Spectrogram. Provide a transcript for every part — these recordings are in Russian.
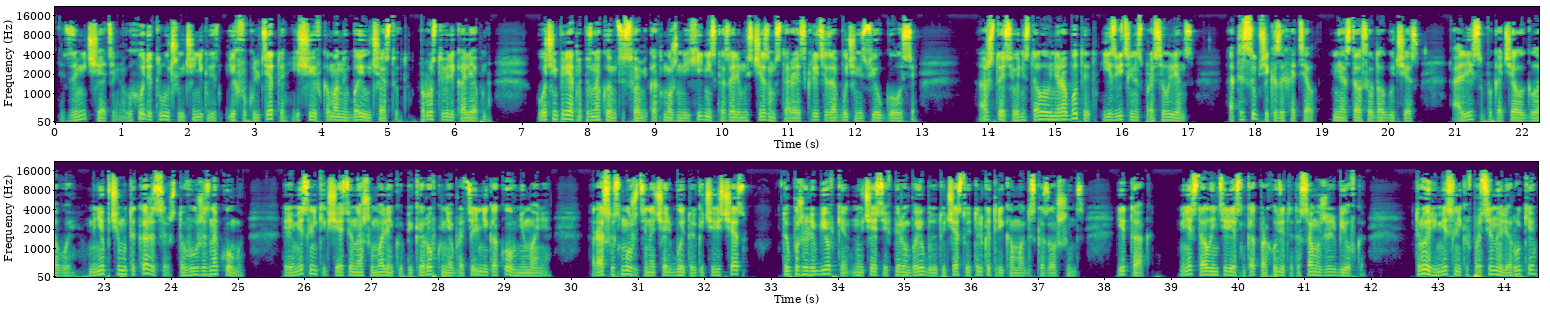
Замечательно. Выходит, лучший ученик их факультета еще и в командной бою участвует. Просто великолепно. Очень приятно познакомиться с вами, как можно ехидней, сказали мы с Чезом, стараясь скрыть озабоченность в его голосе. «А что, сегодня столовая не работает?» – язвительно спросил Ленс. «А ты супчика захотел?» – не остался в долгу Чес. Алиса покачала головой. «Мне почему-то кажется, что вы уже знакомы. Ремесленники, к счастью, нашу маленькую пикировку не обратили никакого внимания. Раз вы сможете начать бой только через час, то по жеребьевке на участие в первом бою будут участвовать только три команды», – сказал Шинц. «Итак, мне стало интересно, как проходит эта самая жеребьевка – Трое ремесленников протянули руки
